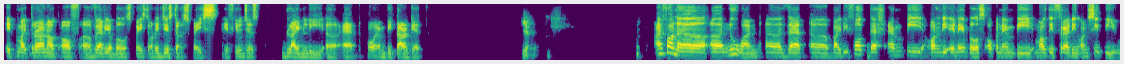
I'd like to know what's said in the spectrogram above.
it might run out of uh, variable space or register space if you just blindly uh, add OMP target. Yeah. I found a, a new one uh, that uh, by default dash MP only enables OpenMP multi-threading on CPU.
